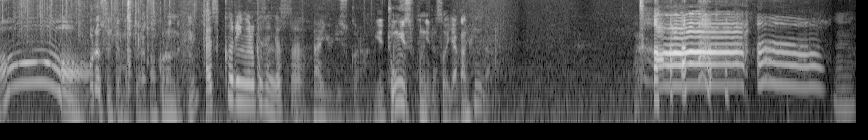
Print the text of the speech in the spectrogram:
아 어렸을 때 먹던 약간 그런 느낌? 아이스크림 이렇게 생겼어요. 나 유리 숟가락. 이게 종이 스푼이라서 약간 휜다. 음.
